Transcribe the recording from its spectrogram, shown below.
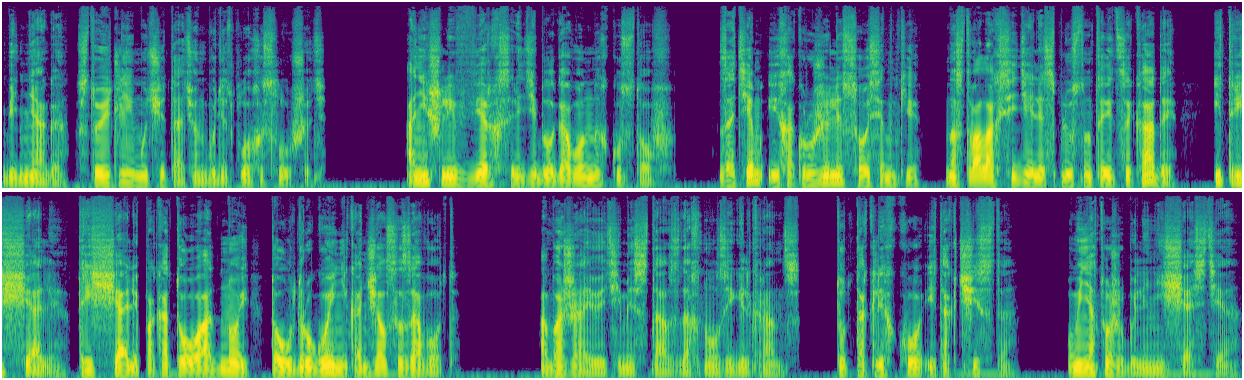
Бедняга, стоит ли ему читать, он будет плохо слушать. Они шли вверх среди благовонных кустов. Затем их окружили сосенки, на стволах сидели сплюснутые цикады и трещали, трещали, пока то у одной, то у другой не кончался завод. «Обожаю эти места», — вздохнул Зигелькранц. «Тут так легко и так чисто. У меня тоже были несчастья,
